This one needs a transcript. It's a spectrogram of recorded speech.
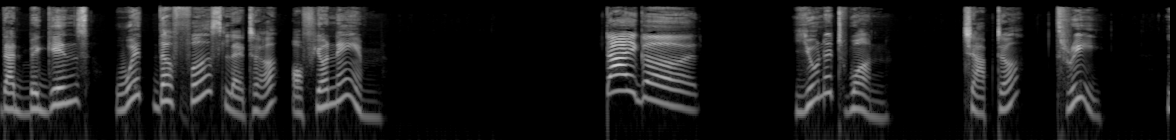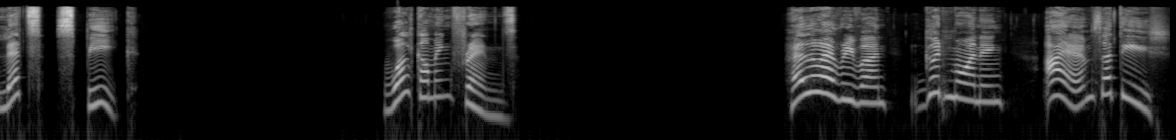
that begins with the first letter of your name. Tiger. Unit 1, Chapter 3 Let's Speak. Welcoming Friends. Hello everyone. Good morning. I am Satish.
